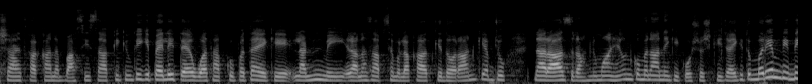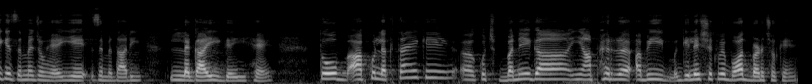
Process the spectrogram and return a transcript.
शाहिद खाकान अब्बासी साहब की, क्योंकि ये पहले तय हुआ था। आपको पता है कि लंदन में राना साहब से मुलाकात के दौरान कि अब जो नाराज़ रहनुमा हैं, उनको मनाने की कोशिश की जाएगी। तो मरियम बीबी के ज़िम्मे जो है, ये ज़िम्मेदारी लगाई गई है। तो आपको लगता है कि कुछ बनेगा या फिर अभी गिले शिकवे बहुत बढ़ चुके हैं?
